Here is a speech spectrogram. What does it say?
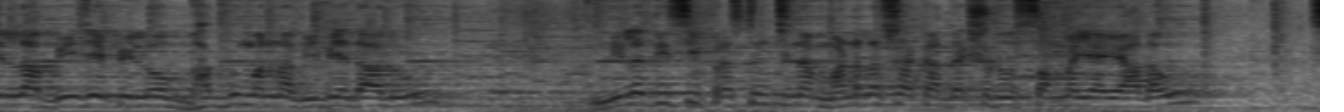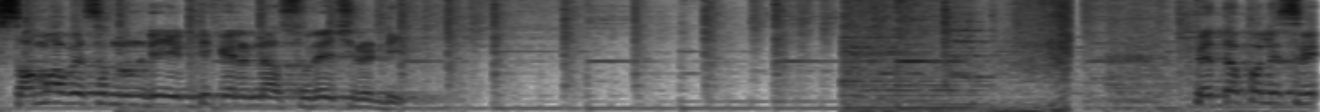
జిల్లా బీజేపీలో భగ్గుమన్న విభేదాలు నిలదీసి ప్రశ్నించిన మండల శాఖ అధ్యక్షుడు సమ్మయ్య యాదవ్ సమావేశం నుండి ఇంటికెళ్ళిన సురేష్ రెడ్డి. పెద్దపల్లి శ్రీ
